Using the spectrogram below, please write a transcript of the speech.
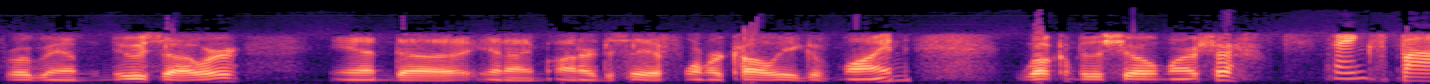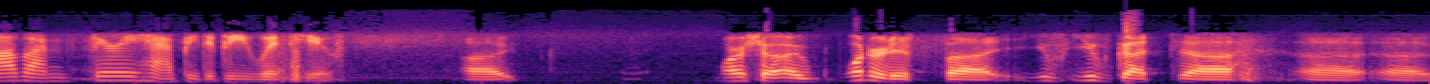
program The News Hour, and uh, and I'm honored to say a former colleague of mine. Welcome to the show, Marcia. Thanks, Bob. I'm very happy to be with you. Uh, Marcia, I wondered if uh, you've you've got uh, uh, uh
